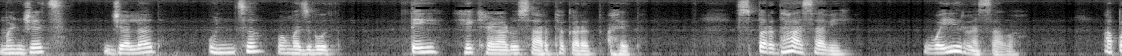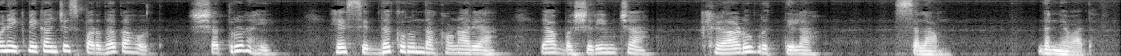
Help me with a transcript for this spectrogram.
म्हणजेच जलद उंच व मजबूत. ते हे खेळाडू सार्थ करत आहेत. स्पर्धा असावी वैर नसावं. आपण एकमेकांचे स्पर्धक आहोत शत्रू नाही हे सिद्ध करून दाखवणाऱ्या या बशरीमच्या खेळाडू वृत्तीला सलाम. धन्यवाद.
